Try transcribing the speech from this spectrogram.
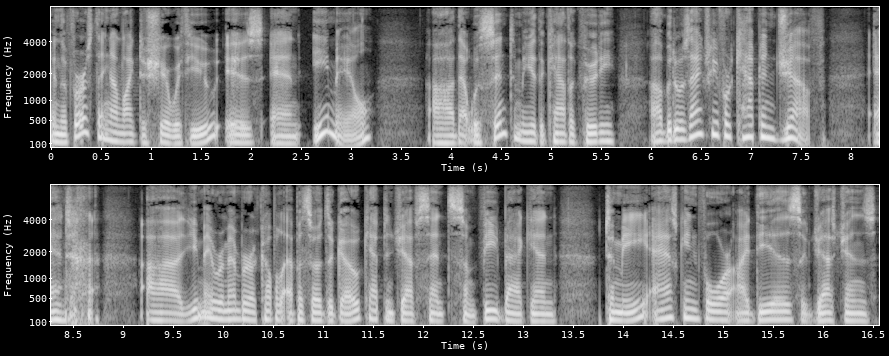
And the first thing I'd like to share with you is an email uh, that was sent to me at the Catholic Foodie, uh, but it was actually for Captain Jeff. And uh, you may remember a couple episodes ago, Captain Jeff sent some feedback in to me asking for ideas, suggestions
